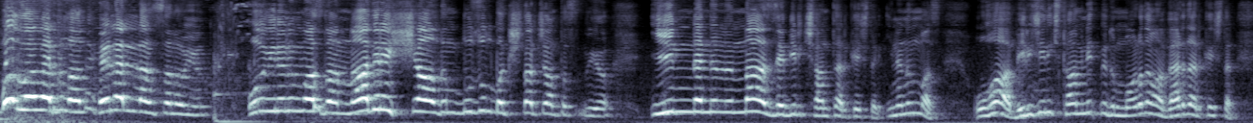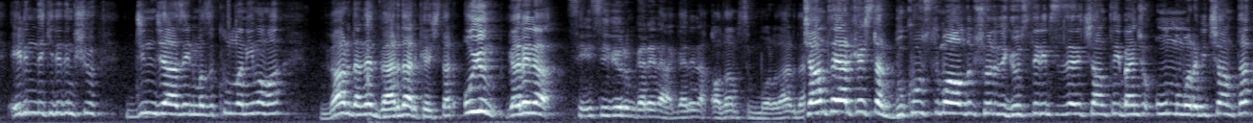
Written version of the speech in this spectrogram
Vallahi verdi lan. Helal lan sana oyun. Oğlum inanılmaz lan. Nadir eşya aldım. Buzul bakışlar çantası diyor. İnanılmaz bir çanta arkadaşlar. İnanılmaz. Oha vereceğini hiç tahmin etmiyordum bu arada ama verdi arkadaşlar. Elimdeki dedim şu cincaz elması kullanayım ama Verden de verdi arkadaşlar. Oyun Garena. Seni seviyorum Garena. Garena adamsın bu harbiden. Çantayı arkadaşlar bu kostümü aldım. Şöyle de göstereyim sizlere çantayı. Bence 10 numara bir çanta.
